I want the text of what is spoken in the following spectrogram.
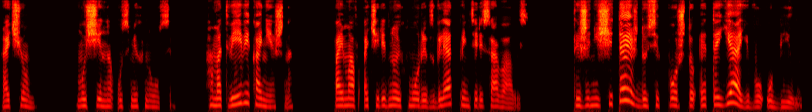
«О чем?» — мужчина усмехнулся. «О Матвееве, конечно. Поймав очередной хмурый взгляд, поинтересовалась. — Ты же не считаешь до сих пор, что это я его убила?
